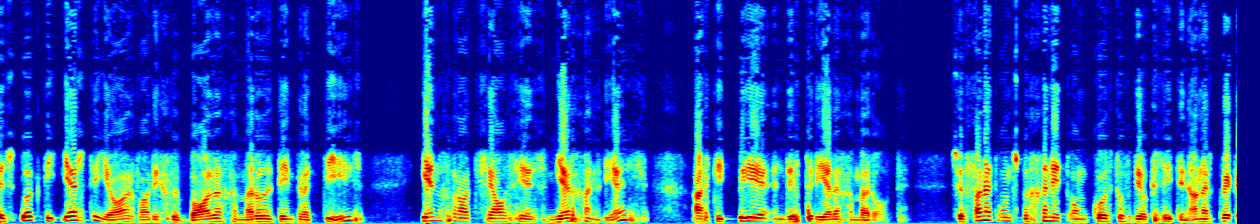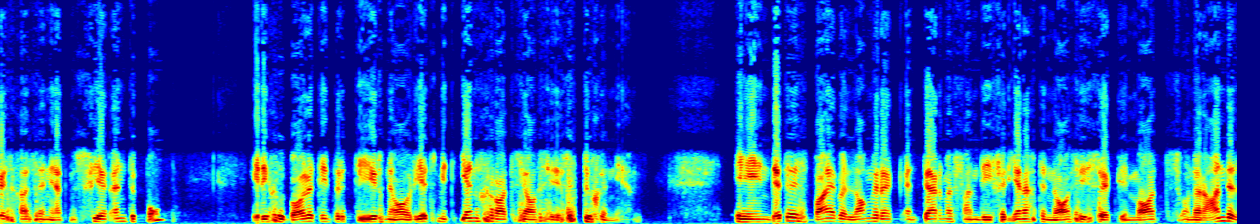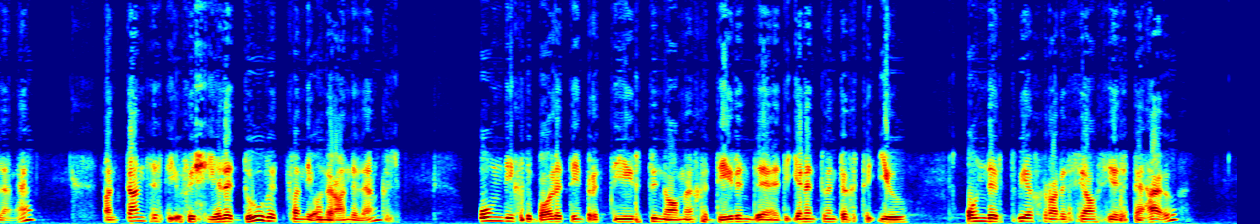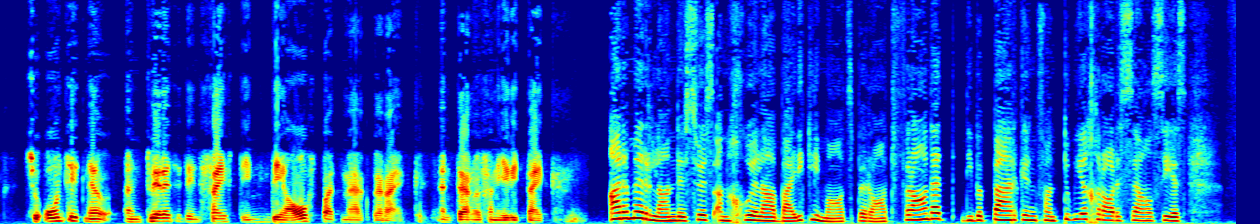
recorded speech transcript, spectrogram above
is ook die eerste jaar waar die globale gemiddelde temperatuur 1 graad Celsius meer gaan wees as die pre-industriële gemiddeld. So vandat ons begin het om koolstofdioksied en ander kweekhuisgasse in die atmosfeer in te pomp, het die globale temperatuur nou al reeds met 1 graad Celsius toegeneem. En dit is baie belangrik in terme van die Verenigde Nasies se klimaatonderhandelinge, want tans is die offisiële doelwit van die onderhandelinge om die globale temperatuur toename gedurende die 21ste eeu onder 2 grade Celsius te hou. So ons het nou in 2015 die halfpadmerk bereik in terme van hierdie teiken. Armer lande soos Angola by die klimaatsberaad vra dat die beperking van 2 grade Celsius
